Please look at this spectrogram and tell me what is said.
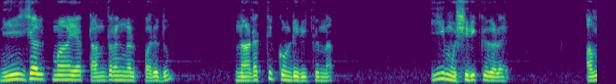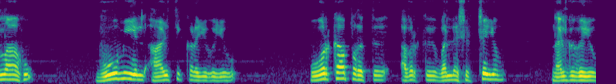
നീചൽമായ തന്ത്രങ്ങൾ പലതും നടത്തിക്കൊണ്ടിരിക്കുന്ന ഈ മുഷിരിക്കുകളെ അള്ളാഹു ഭൂമിയിൽ ആഴ്ത്തിക്കളയുകയോ ഓർക്കാപ്പുറത്ത് അവർക്ക് വല്ല ശിക്ഷയും നൽകുകയോ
